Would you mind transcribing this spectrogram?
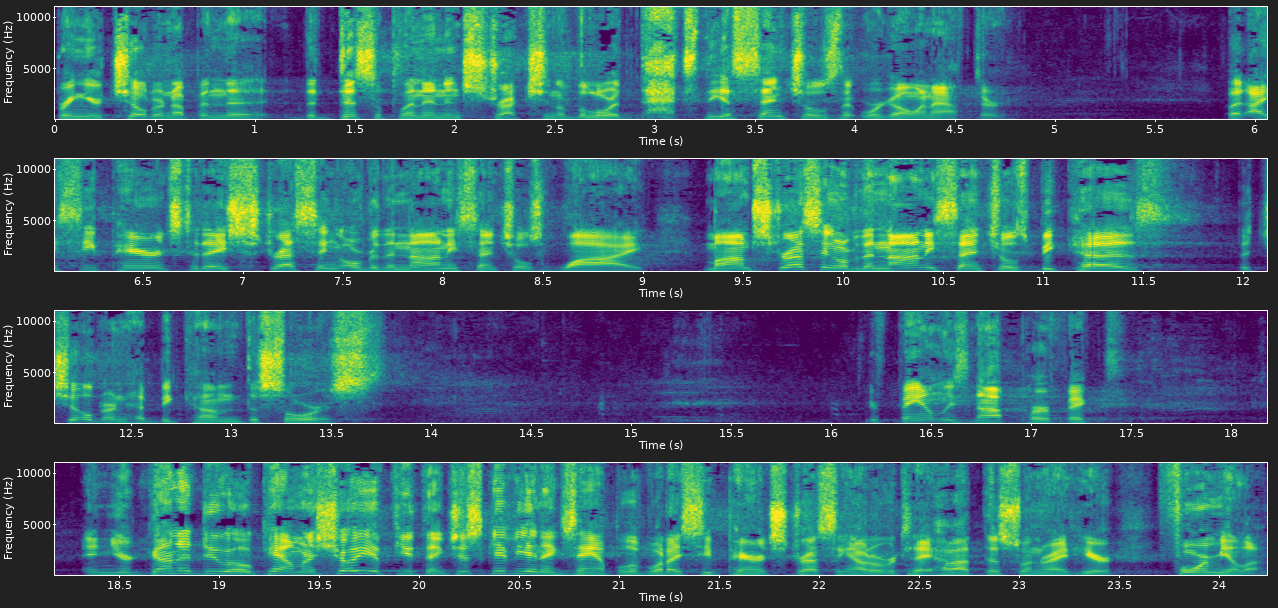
Bring your children up in the, the discipline and instruction of the Lord. That's the essentials that we're going after. But I see parents today stressing over the non essentials. Why? Mom stressing over the non essentials because the children have become the source. Your family's not perfect, and you're going to do okay. I'm going to show you a few things. Just give you an example of what I see parents stressing out over today. How about this one right here? Formula.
